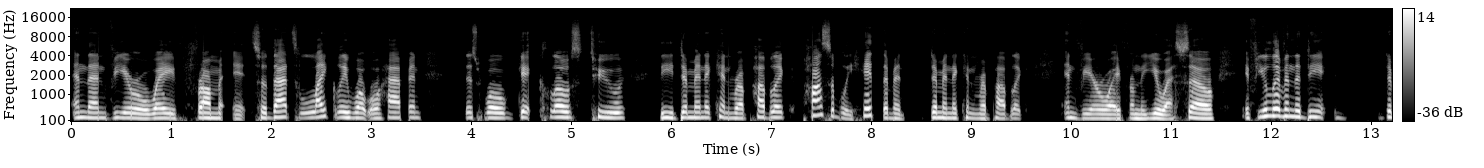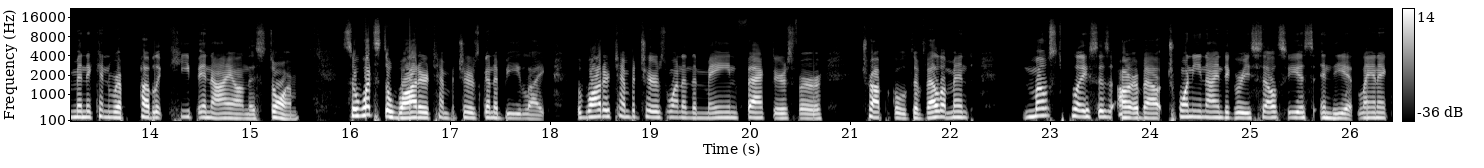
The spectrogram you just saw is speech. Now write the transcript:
and then veer away from it. So that's likely what will happen. This will get close to the Dominican Republic, possibly hit the Dominican Republic and veer away from the US. So if you live in the D- Dominican Republic, keep an eye on this storm. So, what's the water temperature is going to be like? The water temperature is one of the main factors for tropical development most places are about 29 degrees Celsius in the Atlantic,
